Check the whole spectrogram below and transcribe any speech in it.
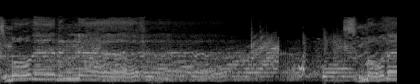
It's more than enough. It's more than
